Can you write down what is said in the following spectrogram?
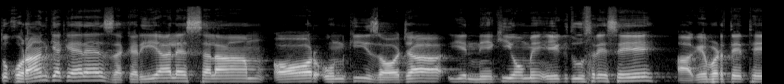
تو قرآن کیا کہہ رہا ہے زکریہ علیہ السلام اور ان کی زوجہ یہ نیکیوں میں ایک دوسرے سے آگے بڑھتے تھے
